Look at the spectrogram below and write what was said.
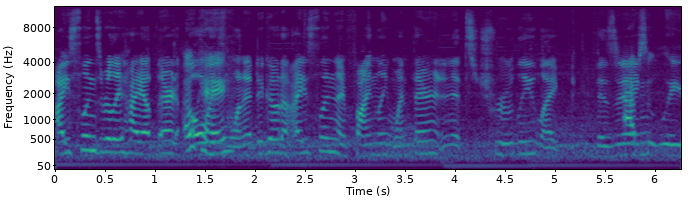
Iceland's really high up there. I'd Okay. always wanted to go to Iceland. I finally went there, and it's truly like visiting Absolutely.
